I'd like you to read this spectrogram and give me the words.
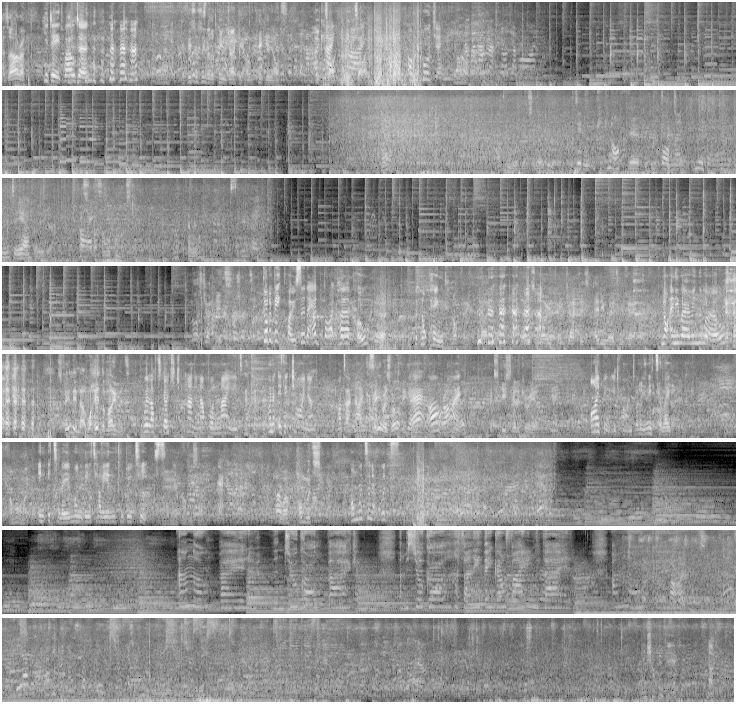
Found Zara. You did. Well done. If this doesn't got a pink jacket, I'm kicking off. Big Okay, time. Big right. time. I'll record you. That so well, did it? You didn't. You're kicking off. Yeah, kicking off. Go on then. Oh dear. There you go. Right. That's all from that stuff. Right, carry on. Absolutely. Nice jackets. Got a bit closer. They had bright purple, Yeah. But not pink. Not pink. No. There's no pink jackets anywhere to be found. Not anywhere in the world. It's feeling that way at the moment. We'll have to go to Japan and have one made. Is it China? I don't know. Korea as well, I think. Yeah. Oh right. Excuse to go to Korea. Yeah. I think you'd find one in Italy. It. In Italy, in one of the Italian little boutiques. Yeah, probably so. Yeah. Oh well, onwards. Onwards and upwards.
